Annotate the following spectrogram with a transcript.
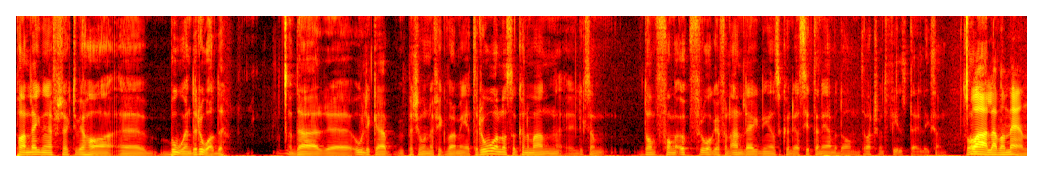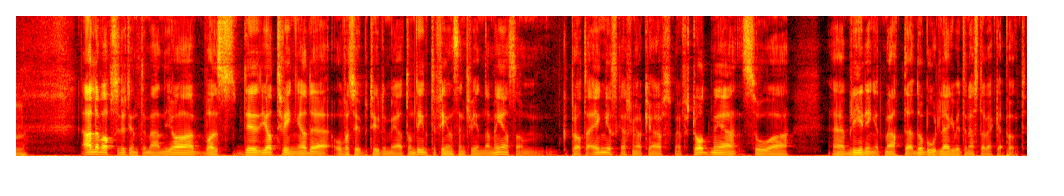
på anläggningen försökte vi ha eh, boenderåd. Där eh, olika personer fick vara med i ett råd och så kunde man eh, liksom de fånga upp frågor från anläggningen så kunde jag sitta ner med dem. Det var som ett filter liksom. Så. Och alla var män. Alla var absolut inte män. Jag, var, det, jag tvingade och var supertydlig med att om det inte finns en kvinna med som Prata engelska som jag kan göra som jag är förstådd med så eh, blir det inget möte. Då bordlägger vi till nästa vecka, punkt.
